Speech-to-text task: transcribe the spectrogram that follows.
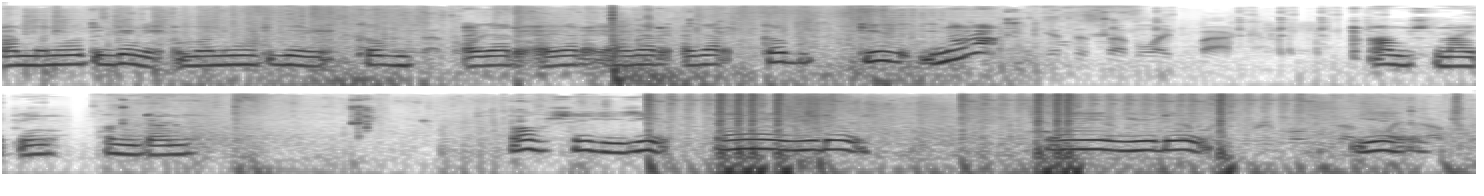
I'm running with the grenade. I'm running with the grenade. Kobe, I got it. I got it. I got it. I got it. Kobe, get it. You know how? Get the satellite back. I'm sniping. I'm done. Oh shit, he's here. Hey, you're dead. Hey, you're dead. Yeah. uplink.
